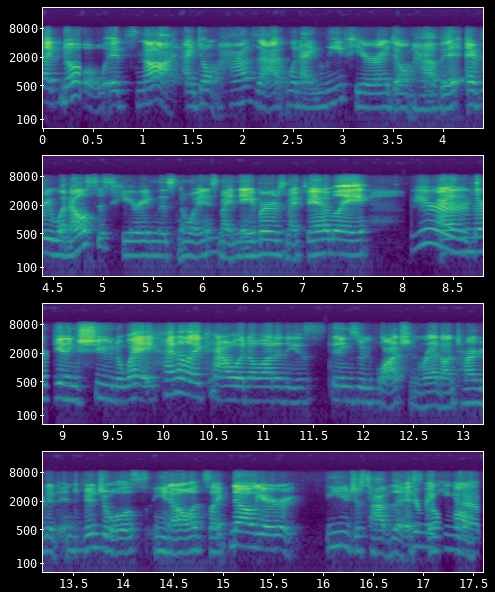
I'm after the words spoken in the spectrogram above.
like, no, it's not. I don't have that. When I leave here, I don't have it. Everyone else is hearing this noise my neighbors, my family, Weird. and they're getting shooed away. Kind of like how in a lot of these things we've watched and read on targeted individuals, you know, it's like, no, you're, you just have this. You're making it up.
